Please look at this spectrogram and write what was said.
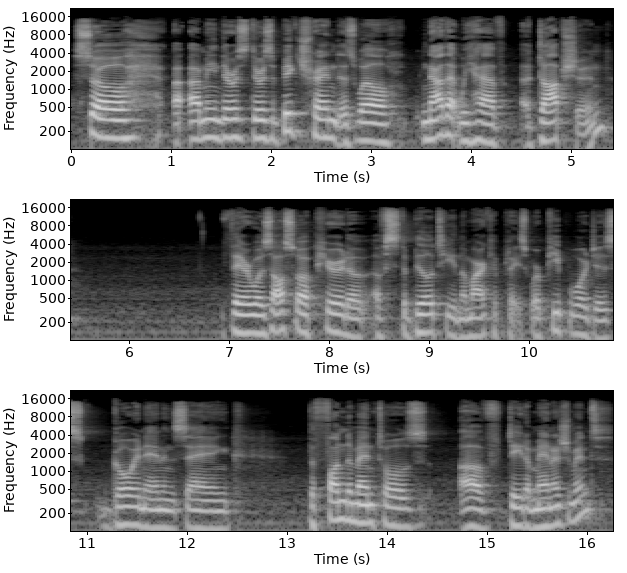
So, I mean, there was there was a big trend as well. Now that we have adoption, there was also a period of, of stability in the marketplace where people were just going in and saying the fundamentals of data management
